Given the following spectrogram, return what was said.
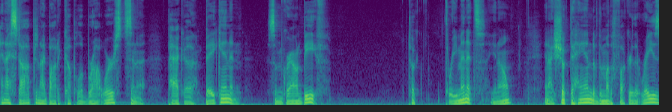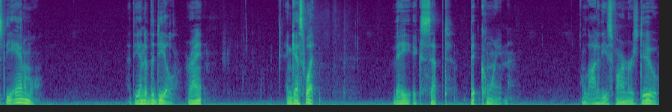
And I stopped and I bought a couple of bratwursts and a pack of bacon and some ground beef. Took three minutes, you know? and I shook the hand of the motherfucker that raised the animal at the end of the deal, right? And guess what? They accept Bitcoin. A lot of these farmers do.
